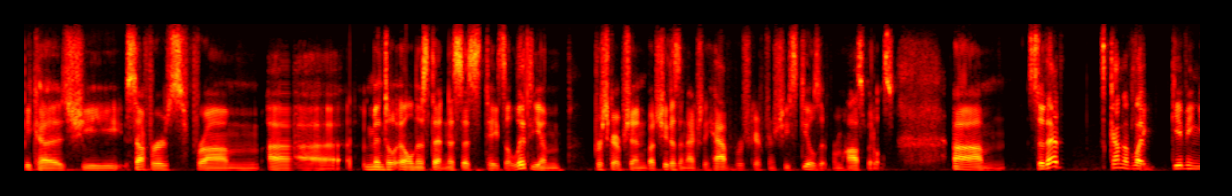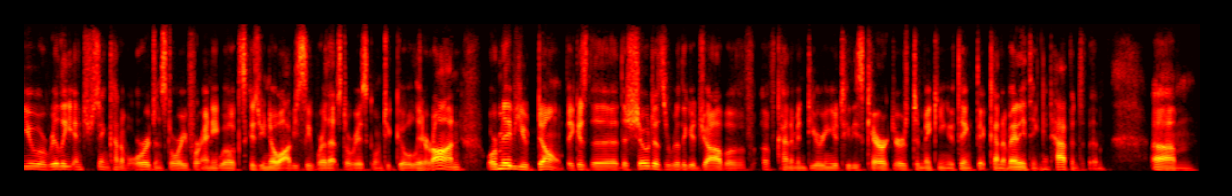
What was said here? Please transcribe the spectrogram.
because she suffers from uh, mental illness that necessitates a lithium prescription but she doesn't actually have a prescription. She steals it from hospitals. Um, so that kind of like giving you a really interesting kind of origin story for Annie Wilkes because you know obviously where that story is going to go later on, or maybe you don't because the the show does a really good job of of kind of endearing you to these characters to making you think that kind of anything can happen to them. Um,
